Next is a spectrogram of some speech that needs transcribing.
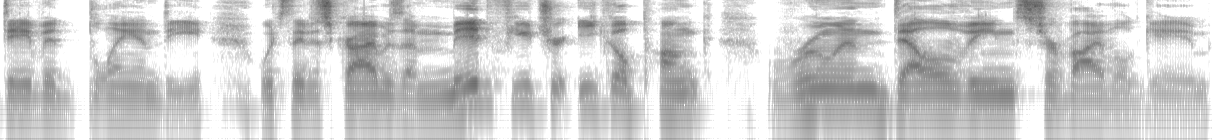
David Blandy, which they describe as a mid future eco punk, ruin delving survival game.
